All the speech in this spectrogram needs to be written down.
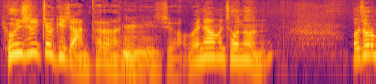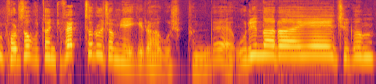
현실적이지 않다라는 음. 얘기죠. 왜냐하면 저는 어, 저는 벌써부터 이제 팩트로 좀 얘기를 하고 싶은데 우리나라의 지금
